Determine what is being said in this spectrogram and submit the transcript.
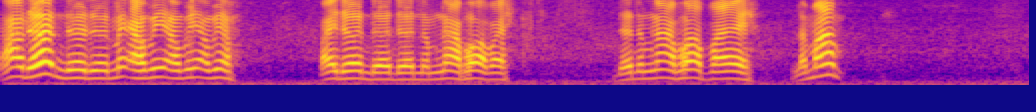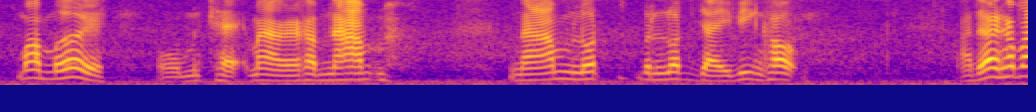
เอาเดินเดินเดินไม่เอาไม่เอาไม่เอาไม่เอาไปเดินเดินเดินนำหน้าพ่อไป เดินนำหน้าพ่อไปล้วมั่มมั่มเอ้ยโอ้มันแฉะมากเลยครับน้ำน้ำรถเป็นรถใหญ่วิ่งเข้าอะเดินเข้าไป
